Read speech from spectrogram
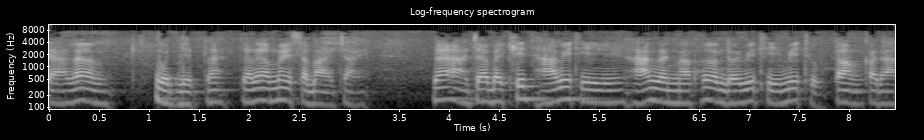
จะเริ่มหงุดหงิดแล้วจะเริ่มไม่สบายใจ และอาจจะไปคิดหาวิธีหาเงินมาเพิ่มโดยวิธีไม่ถูกต้องก็ได้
